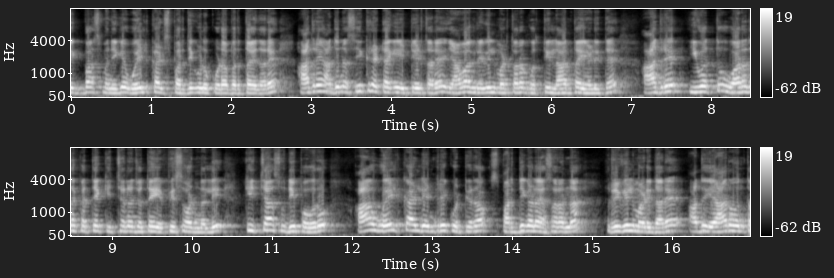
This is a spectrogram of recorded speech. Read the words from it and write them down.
ಬಿಗ್ ಬಾಸ್ ಮನೆಗೆ ವೈಲ್ಡ್ ಕಾರ್ಡ್ ಸ್ಪರ್ಧಿಗಳು ಕೂಡ ಬರ್ತಾ ಇದ್ದಾರೆ. ಆದರೆ ಅದನ್ನು ಸೀಕ್ರೆಟ್ ಆಗಿ ಇಟ್ಟಿರ್ತಾರೆ. ಯಾವಾಗ ರಿವೀಲ್ ಮಾಡ್ತಾರೋ ಗೊತ್ತಿಲ್ಲ ಅಂತ ಹೇಳಿದ್ದೆ. ಆದರೆ ಇವತ್ತು ವಾರದ ಕತೆ ಕಿಚ್ಚನ ಜೊತೆ ಎಪಿಸೋಡ್ನಲ್ಲಿ ಕಿಚ್ಚ ಸುದೀಪ್ ಅವರು ಆ ವೈಲ್ಡ್ ಕಾರ್ಡ್ ಎಂಟ್ರಿ ಕೊಟ್ಟಿರೋ ಸ್ಪರ್ಧಿಗಳ ಹೆಸರನ್ನು ರಿವೀಲ್ ಮಾಡಿದ್ದಾರೆ. ಅದು ಯಾರು ಅಂತ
